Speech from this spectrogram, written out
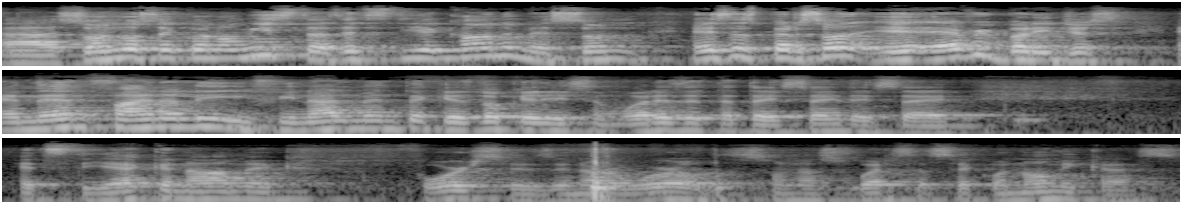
uh, son los economistas, it's the economists, son esas personas, everybody just, and then finally, y finalmente, ¿qué es lo que dicen? What is it that they say? They say, it's the economic forces in our world, son las fuerzas económicas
